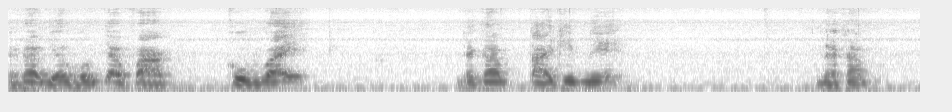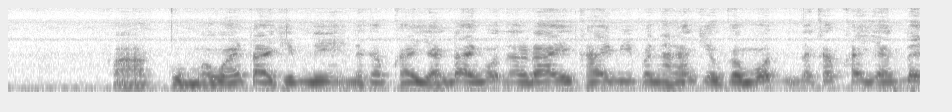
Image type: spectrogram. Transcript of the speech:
นะครับ เดี๋ยวผมจะฝากกลุ่มไว้นะครับใต้คลิปนี้นะครับ ฝากกลุ่มเอาไว้ใต้คลิปนี้นะครับ ใครอยากได้มดอะไร ใครมีปัญหาเกี่ยวกับมดนะครับ ใครอยากได้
